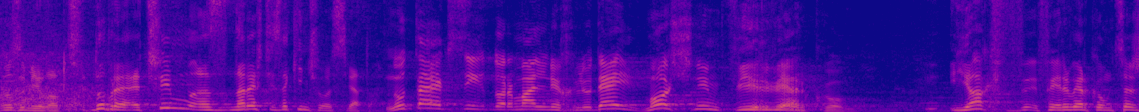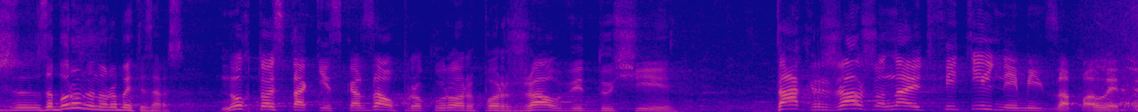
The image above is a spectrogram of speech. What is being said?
Зрозуміло. Добре, чим е, з- нарешті закінчилось свято? ну так як всіх нормальних людей, мощним фірверком. Як фейерверком? Це ж заборонено робити зараз. Ну, хтось так і сказав, прокурор поржав від душі. Так ржав, що навіть фітіль не міг запалити.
